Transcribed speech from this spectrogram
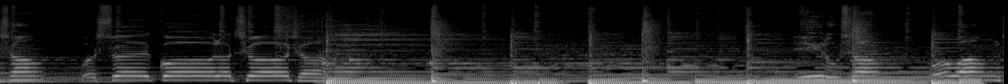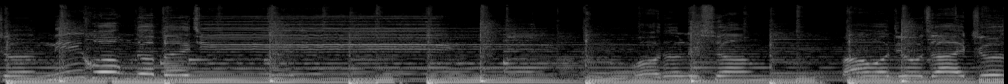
上，我睡过了车站，一路上我望着霓虹的北京，我的理想把我丢在这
